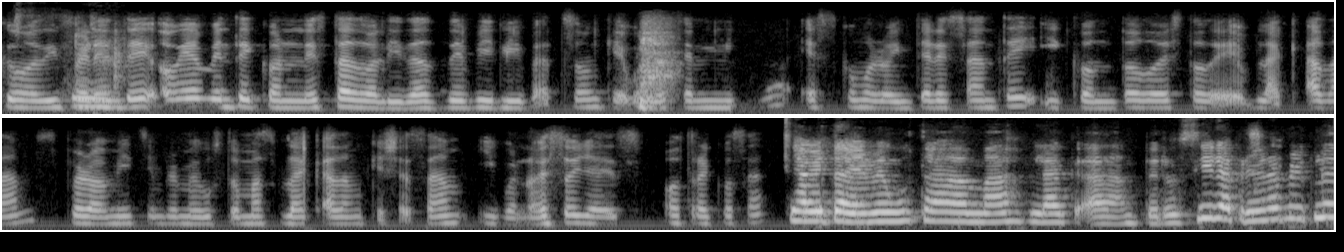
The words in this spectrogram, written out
como diferente, obviamente con esta dualidad de Billy Batson, que bueno, es el mismo, es como lo interesante, y con todo esto de Black Adams, pero a mí siempre me gustó más Black Adam que Shazam, y bueno, eso ya es otra cosa. Sí, a mí también me gusta más Black Adam, pero sí, la primera película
